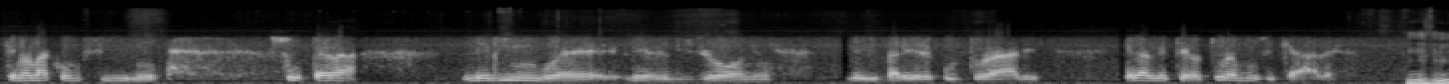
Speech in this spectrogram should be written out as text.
che non ha confini, supera le lingue, le religioni, le barriere culturali, è la letteratura musicale. Mm-hmm.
